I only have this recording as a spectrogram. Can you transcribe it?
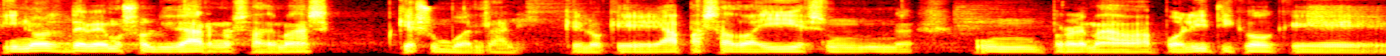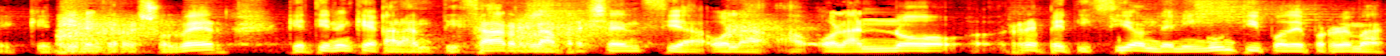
Y no debemos olvidarnos además que es un buen rally, que lo que ha pasado ahí es un, un problema político que, que, tienen que resolver, que tienen que garantizar la presencia o la, o la no repetición de ningún tipo de problema,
